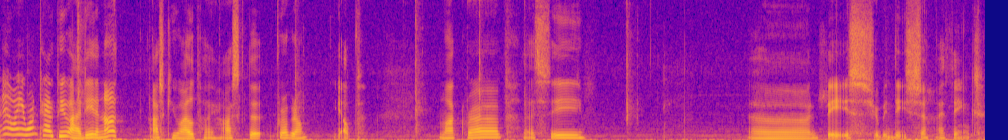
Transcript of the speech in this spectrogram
No, I won't help you. I did not ask you help. I asked the program help. Mud crab. Let's see. Uh, this should be this, I think.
